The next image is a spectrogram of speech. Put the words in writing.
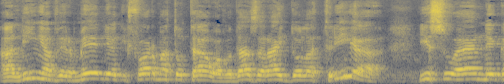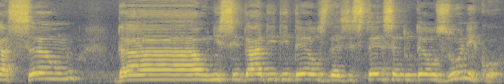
a linha vermelha de forma total. Avodazará é idolatria, isso é negação da unicidade de Deus, da existência do Deus único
